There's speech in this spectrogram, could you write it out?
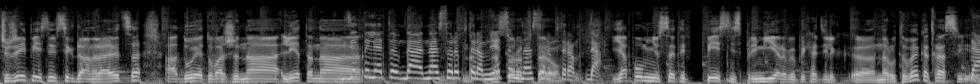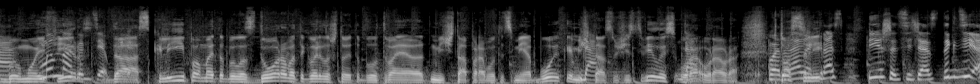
чужие песни всегда нравятся, а дуэт у вас же на лето на... Где-то летом, да, на 42-м, летом на 42-м. 42-м, да. Я помню, с этой песни, с премьеры вы приходили э, на РУ-ТВ как раз, был мой эфир. да, с клипом, это было здорово. Ты говорила, что это была твоя мечта поработать с Мия Бойко, мечта осуществилась. Ура, ура, ура. Вот она как раз пишет сейчас, ты где?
